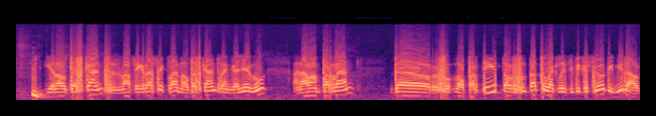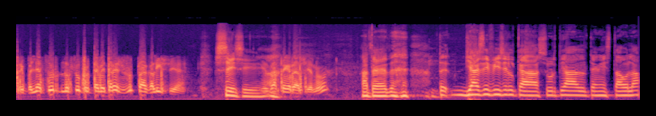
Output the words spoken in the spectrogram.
I en el descans, es va fer gràcia, clar, en el descans, en gallego, anàvem parlant del, del partit, del resultat de la classificació, dic, mira, el Ripollet surt, no surt a TV3, surt a Galícia. sí, sí. I va fer gràcia, no? A te, te, ja és difícil que surti al tenis taula,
